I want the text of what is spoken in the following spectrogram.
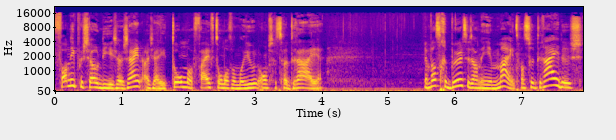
Van die persoon die je zou zijn als jij die ton of vijf ton of een miljoen omzet zou draaien. En wat gebeurt er dan in je mind? Want zodra je dus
